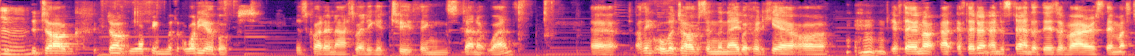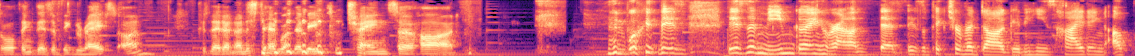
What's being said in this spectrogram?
mm. the dog dog walking with audiobooks is quite a nice way to get two things done at once. Uh, I think all the dogs in the neighborhood here are, if they're not, if they don't understand that there's a virus, they must all think there's a big race on, because they don't understand why they're being trained so hard. there's there's a meme going around that there's a picture of a dog and he's hiding up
